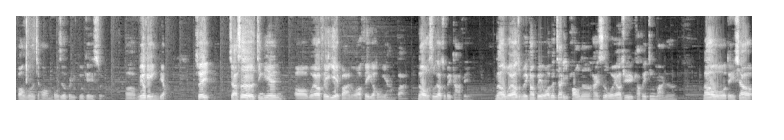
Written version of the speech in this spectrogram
帮我们公司讲话，我们公司有给有给水，呃，没有给饮料。所以假设今天哦、我要飞夜班，我要飞一个红眼航班，那我是不是要准备咖啡？那我要准备咖啡，我要在家里泡呢，还是我要去咖啡厅买呢？那我等一下，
